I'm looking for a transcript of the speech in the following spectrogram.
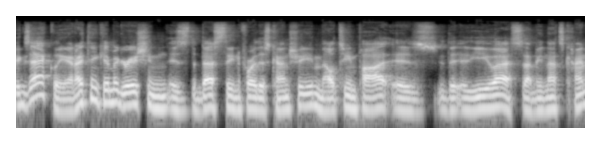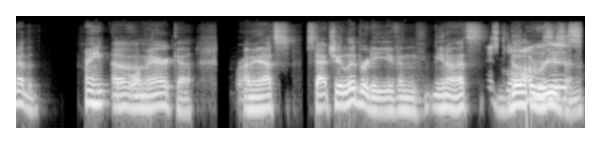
Exactly. And I think immigration is the best thing for this country. Melting pot is the, the US. I mean, that's kind of the point of point. America. Right? I mean, that's Statue of Liberty, even, you know, that's As the long as reason. it's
